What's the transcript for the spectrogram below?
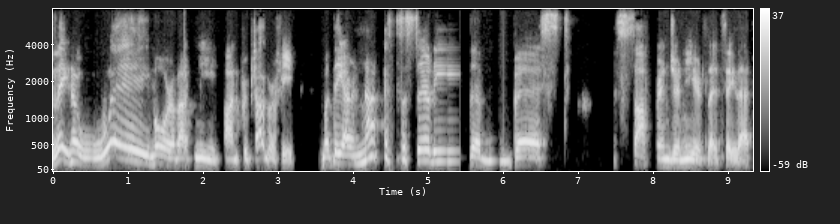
they know way more about me on cryptography, but they are not necessarily the best software engineers, let's say that.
